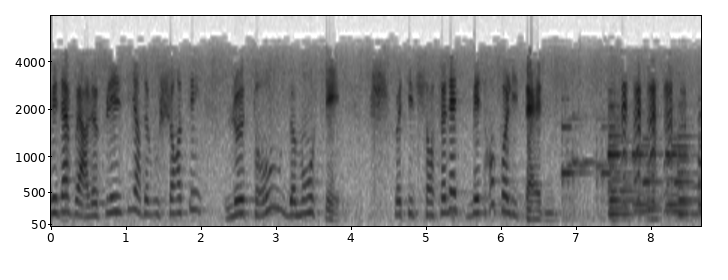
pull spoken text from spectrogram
vais avoir le plaisir de vous chanter Le trou de mon petite chansonnette métropolitaine.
